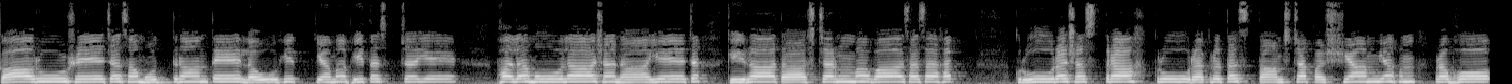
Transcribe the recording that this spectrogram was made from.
कारुषे च समुद्रान्ते लौहित्यमभितश्च ये। फलमूलाशनाये च किराताश्चर्मवाससः। क्रूरशस्त्राः क्रूरकृतस्तांश्च पश्याम्यहम् प्रभो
